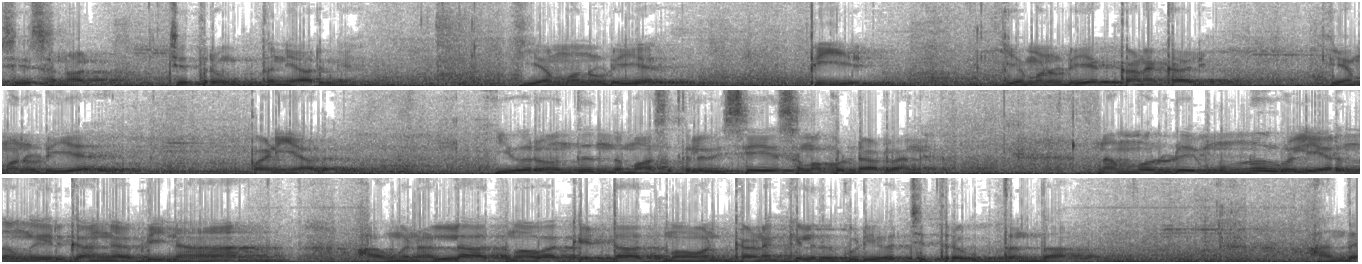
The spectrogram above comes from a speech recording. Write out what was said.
விசேஷ நாள். சித்திரகுப்தன் யாருங்க? யமனுடைய பிஏ யமனுடைய கணக்காளி யமனுடைய பணியாளர். இவரை வந்து இந்த மாதத்தில் விசேஷமாக கொண்டாடுறாங்க. நம்மளுடைய முன்னோர்கள் இறந்தவங்க இருக்காங்க அப்படின்னா அவங்க நல்ல ஆத்மாவா கெட்ட ஆத்மாவான்னு கணக்கு எழுதக்கூடியவர் சித்திரகுப்தன் தான். அந்த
